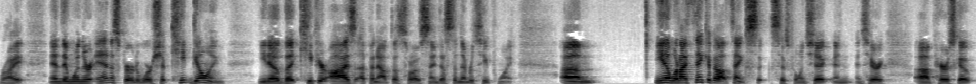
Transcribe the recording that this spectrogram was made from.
right? And then when they're in a spirit of worship, keep going, you know, but keep your eyes up and out. That's what I was saying. That's the number two point. Um, you know, when I think about, thanks, six, six for one chick and, and Terry, uh, Periscope.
